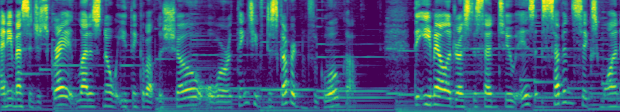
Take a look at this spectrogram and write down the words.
Any message is great. Let us know what you think about the show or things you've discovered in Fukuoka. The email address to send to is 761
